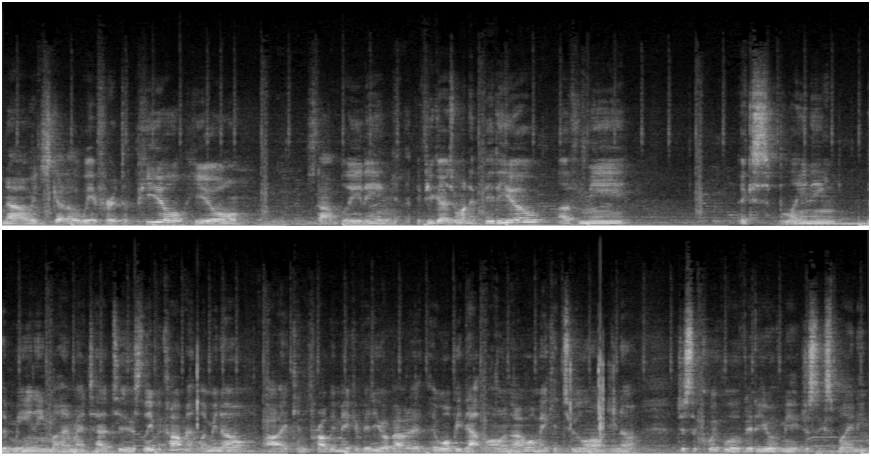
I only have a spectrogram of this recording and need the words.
Now we just gotta wait for it to peel, heal, stop bleeding. If you guys want a video of me explaining the meaning behind my tattoo, just leave a comment. Let me know. I can probably make a video about it. It won't be that long. I won't make it too long, you know. Just a quick little video of me just explaining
